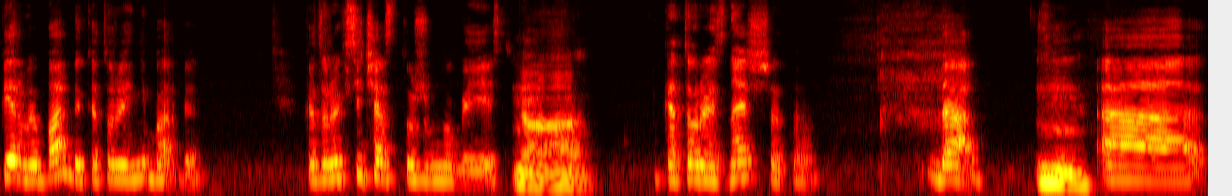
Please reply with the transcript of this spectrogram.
первая Барби, которая не Барби, которых сейчас тоже много есть, А, которые, знаешь, это, да, а. М, а,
